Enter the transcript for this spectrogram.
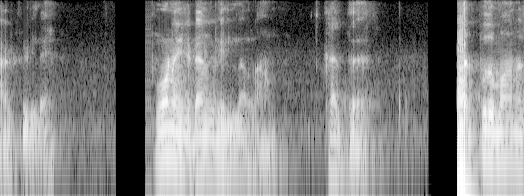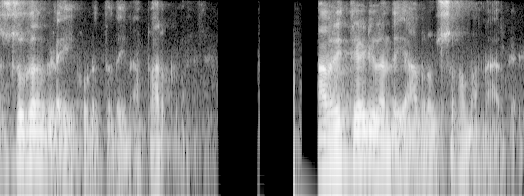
நாட்களிலே போன இடங்களிலெல்லாம் கர்த்தர் அற்புதமான சுகங்களை கொடுத்ததை நான் பார்க்கிறோம். அவரை தேடி வந்த யாவரும் சுகமானார்கள்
